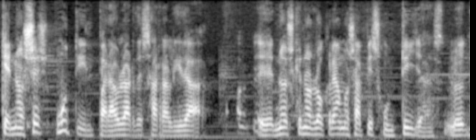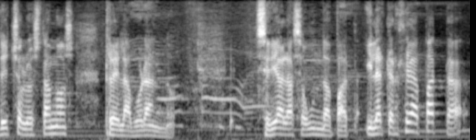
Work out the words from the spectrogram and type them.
que nos es útil para hablar de esa realidad. Eh, no es que nos lo creamos a pies juntillas, de hecho lo estamos reelaborando. Sería la segunda pata. Y la tercera pata,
